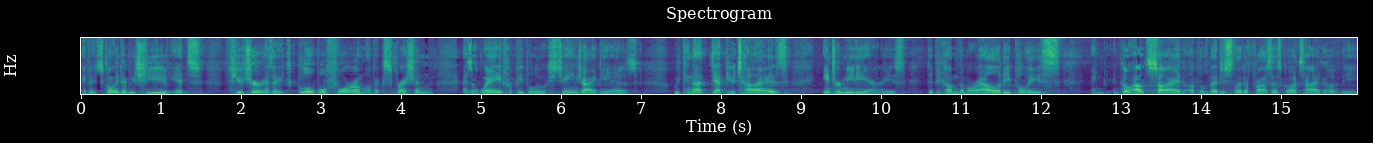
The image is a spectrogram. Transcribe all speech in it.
if it's going to achieve its future as a global forum of expression, as a way for people to exchange ideas, we cannot deputize intermediaries to become the morality police and go outside of the legislative process, go outside of the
